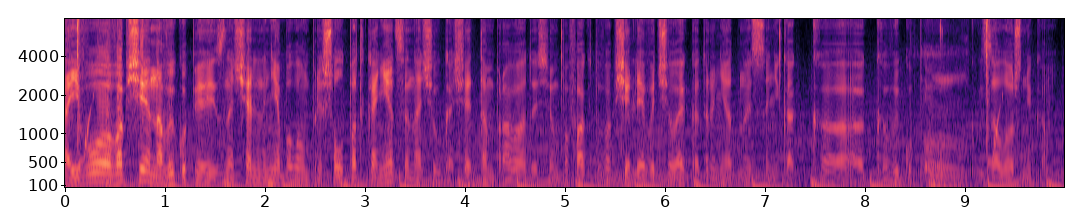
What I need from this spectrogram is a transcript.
А его вообще на выкупе изначально не было. Он пришел под конец и начал качать там права. То есть он по факту вообще левый человек, который не относится никак к, э, к выкупу, М. к заложникам.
